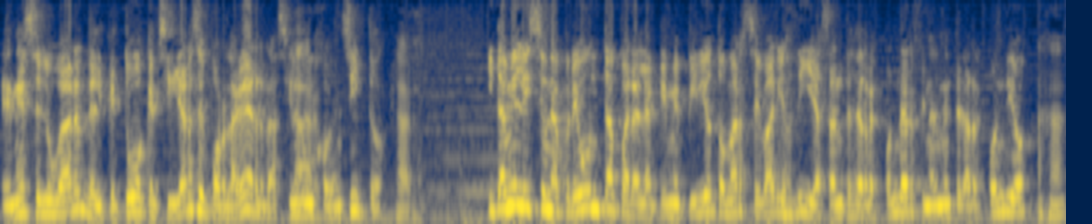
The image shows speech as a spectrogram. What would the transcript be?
en ese lugar del que tuvo que exiliarse por la guerra, siendo Claro. un jovencito. Claro. Y también le hice una pregunta para la que me pidió tomarse varios días antes de responder, finalmente la respondió, Ajá.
